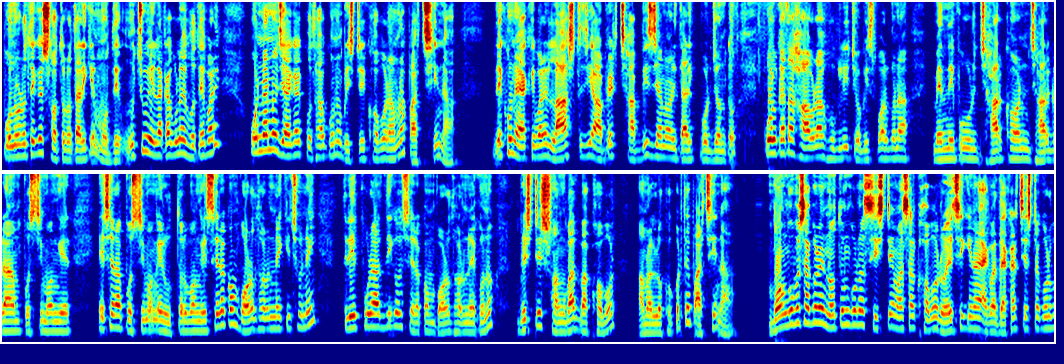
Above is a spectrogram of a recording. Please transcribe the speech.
পনেরো থেকে সতেরো তারিখের মধ্যে উঁচু এলাকাগুলোয় হতে পারে। অন্যান্য জায়গায় কোথাও কোনো বৃষ্টির খবর আমরা পাচ্ছি না। দেখুন, একেবারে লাস্ট যে আপডেট ছাব্বিশ জানুয়ারি তারিখ পর্যন্ত কলকাতা, হাওড়া, হুগলি, চব্বিশ পরগনা, মেদিনীপুর, ঝাড়খণ্ড, ঝাড়গ্রাম, পশ্চিমবঙ্গের, এছাড়া পশ্চিমবঙ্গের, উত্তরবঙ্গে সেরকম বড় ধরনের কিছু নেই। ত্রিপুরার দিকেও সেরকম বড় ধরনের কোনো বৃষ্টির সংবাদ বা খবর আমরা লক্ষ্য করতে পারছি না। বঙ্গোপসাগরে নতুন কোনো সিস্টেম আসার খবর রয়েছে কিনা একবার দেখার চেষ্টা করব।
